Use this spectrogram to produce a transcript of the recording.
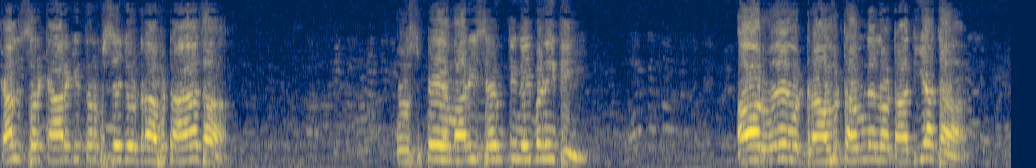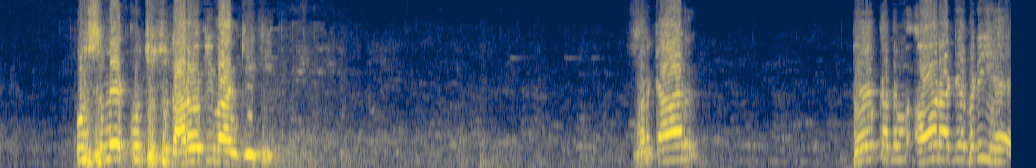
कल सरकार की तरफ़ से जो ड्राफ्ट आया था, उस पे हमारी सहमति नहीं बनी थी। और वो ड्राफ्ट हमने लौटा दिया था, उसमें कुछ सुधारों की मांग की थी। सरकार दो कदम और आगे बढ़ी है,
